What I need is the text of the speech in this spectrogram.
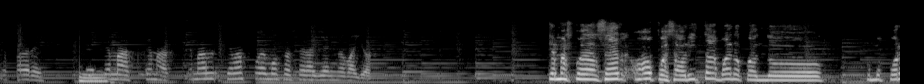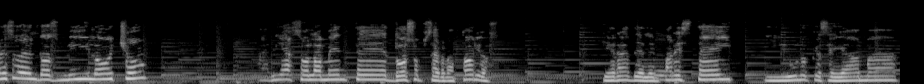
qué padre. ¿Qué más? ¿Qué más? ¿Qué más? ¿Qué más podemos hacer allá en Nueva York? ¿Qué más puede hacer? Oh, pues ahorita, bueno, cuando, como por eso del 2008, había solamente dos observatorios, que era del Empire State y uno que se llama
